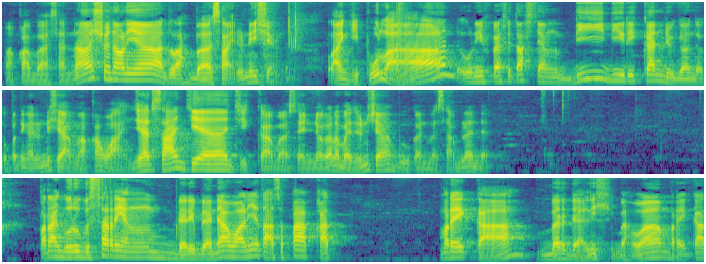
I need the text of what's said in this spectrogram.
Maka bahasa nasionalnya adalah bahasa Indonesia. Lagi pula, universitas yang didirikan juga untuk kepentingan Indonesia, maka wajar saja jika bahasa Indonesia adalah bahasa Indonesia, bukan bahasa Belanda. Para guru besar yang dari Belanda awalnya tak sepakat mereka berdalih bahwa mereka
